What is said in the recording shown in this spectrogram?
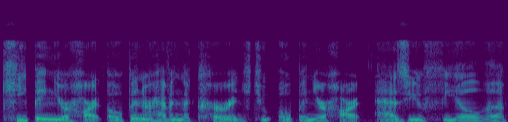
keeping your heart open or having the courage to open your heart as you feel the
